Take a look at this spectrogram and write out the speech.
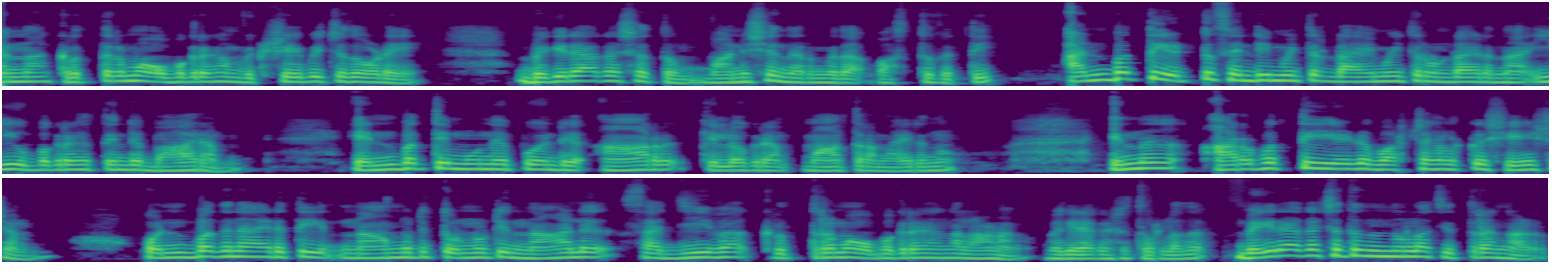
എന്ന കൃത്രിമ ഉപഗ്രഹം വിക്ഷേപിച്ചതോടെ ബഹിരാകാശത്തും മനുഷ്യനിർമ്മിത വസ്തുവെത്തി. അൻപത്തി എട്ട് സെന്റിമീറ്റർ ഡയമീറ്റർ ഉണ്ടായിരുന്ന ഈ ഉപഗ്രഹത്തിന്റെ ഭാരം എൺപത്തി മൂന്ന് പോയിന്റ് ആറ് കിലോഗ്രാം മാത്രമായിരുന്നു. ഇന്ന് അറുപത്തിയേഴ് വർഷങ്ങൾക്ക് ശേഷം ഒൻപതിനായിരത്തി നാനൂറ്റി തൊണ്ണൂറ്റി നാല് സജീവ കൃത്രിമ ഉപഗ്രഹങ്ങളാണ് ബഹിരാകാശത്തുള്ളത്. ബഹിരാകാശത്ത് നിന്നുള്ള ചിത്രങ്ങൾ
